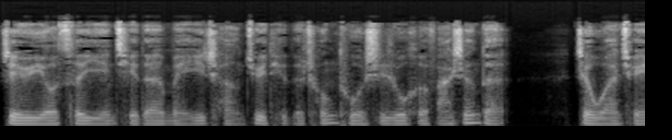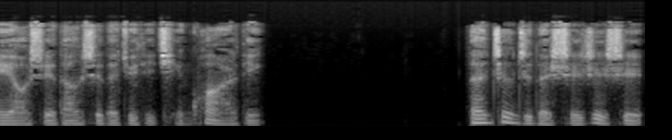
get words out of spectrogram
至于由此引起的每一场具体的冲突是如何发生的，这完全要视当时的具体情况而定。但政治的实质是。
